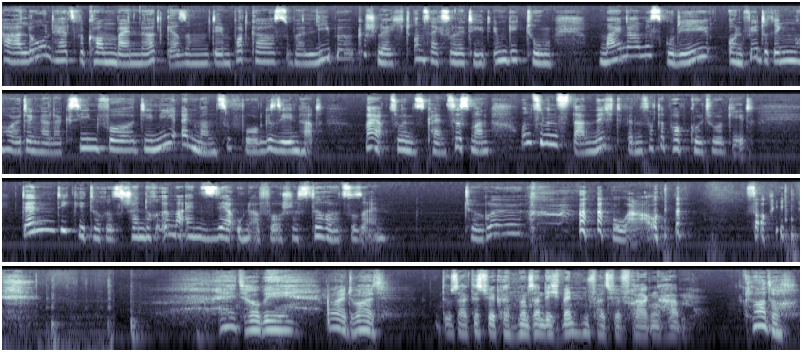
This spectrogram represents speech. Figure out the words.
Hallo und herzlich willkommen bei Nerdgasm, dem Podcast über Liebe, Geschlecht und Sexualität im Geektum. Mein Name ist Gudi und wir dringen heute in Galaxien vor, die nie ein Mann zuvor gesehen hat. Naja, zumindest kein Cis-Mann und zumindest dann nicht, wenn es nach der Popkultur geht. Denn die Klitoris scheint doch immer ein sehr unerforschtes Terrain zu sein. Terrain? wow. Sorry. Hey, Toby. Wait, what? Du sagtest, wir könnten uns an dich wenden, falls wir Fragen haben. Klar doch.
